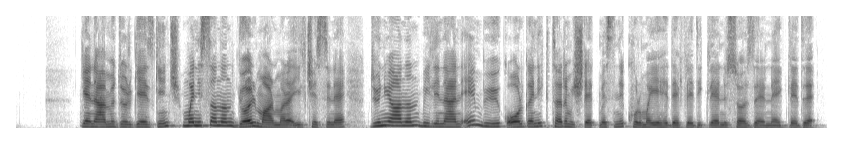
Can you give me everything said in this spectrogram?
Genel Müdür Gezginç, Manisa'nın Göl Marmara ilçesine dünyanın bilinen en büyük organik tarım işletmesini kurmayı hedeflediklerini sözlerine ekledi.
